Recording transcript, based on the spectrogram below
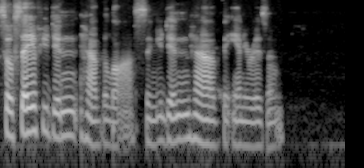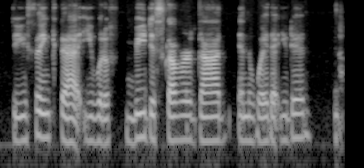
So, say if you didn't have the loss and you didn't have the aneurysm, do you think that you would have rediscovered God in the way that you did? No,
